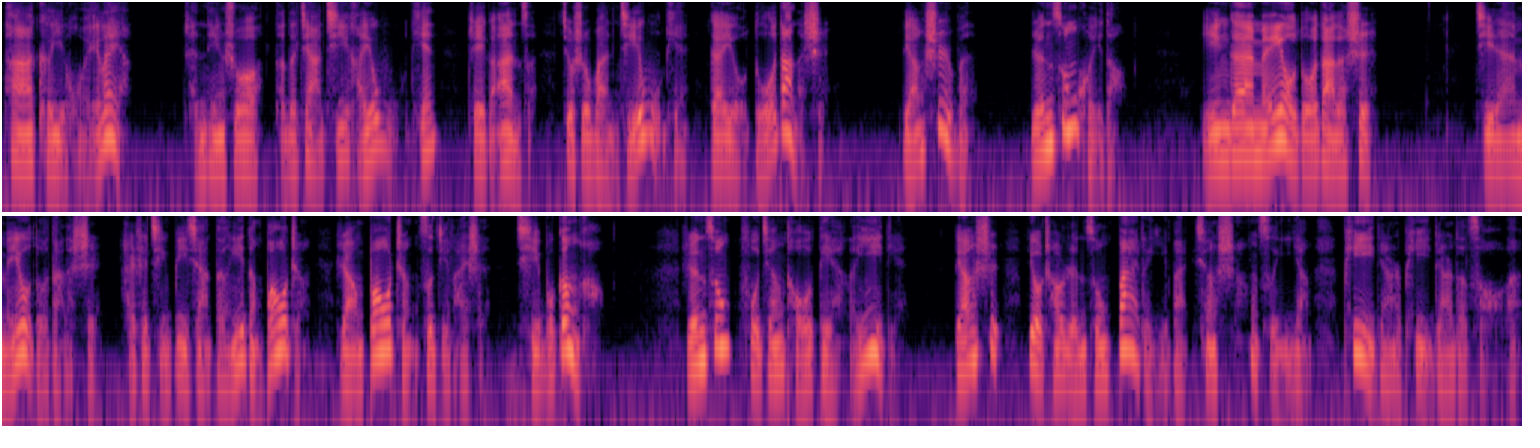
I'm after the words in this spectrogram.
他可以回来呀。臣听说他的假期还有五天，这个案子就是晚结五天，该有多大的事？梁氏问。仁宗回道：“应该没有多大的事。既然没有多大的事，还是请陛下等一等包拯，让包拯自己来审，岂不更好？”仁宗复将头点了一点。梁氏又朝仁宗拜了一拜，像上次一样，屁颠儿屁颠儿的走了。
